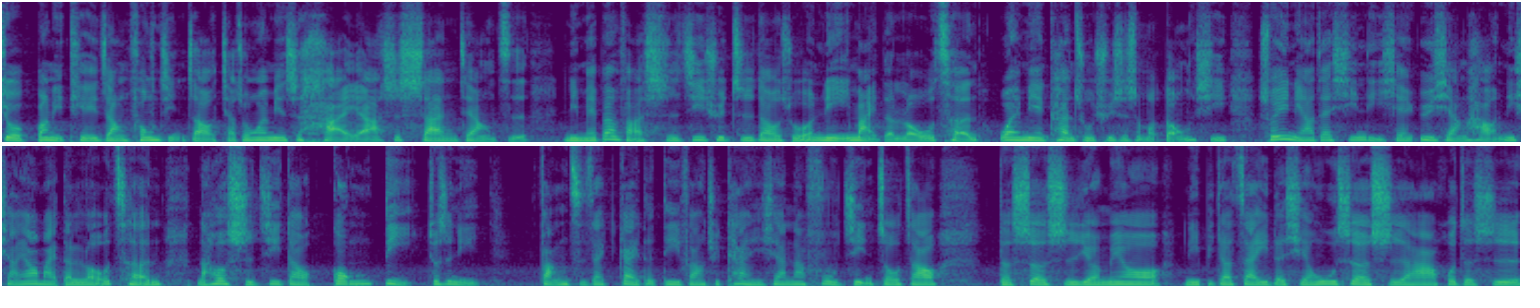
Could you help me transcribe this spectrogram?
就帮你贴一张风景照，假装外面是海呀，是山这样子，你没办法实际去知道说你买的楼层外面看出去是什么东西，所以你要在心里先预想好你想要买的楼层，然后实际到工地，就是你房子在盖的地方去看一下那附近周遭的设施有没有你比较在意的闲物设施啊，或者是。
